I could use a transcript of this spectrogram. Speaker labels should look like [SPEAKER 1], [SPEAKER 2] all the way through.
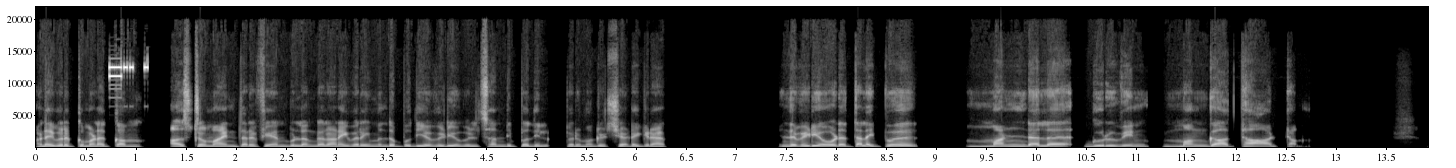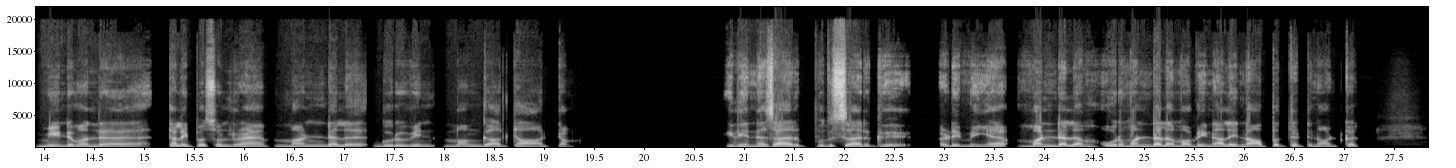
[SPEAKER 1] அனைவருக்கும் வணக்கம். Astro mind therapy அன்புள்ளங்கள் அனைவரையும் இந்த புதிய வீடியோவில் சந்திப்பதில் பெரும் மகிழ்ச்சி இந்த வீடியோவோட தலைப்பு மண்டல குருவின் மங்காத்தா ஆட்டம். மீண்டும் அந்த தலைப்பை சொல்கிறேன் மண்டல குருவின் மங்காத்தா ஆட்டம். இது என்ன சார்? புதுசாக இருக்குது அப்படிம்பீங்க. மண்டலம் ஒரு மண்டலம் அப்படின்னாலே நாற்பத்தெட்டு நாட்கள்.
